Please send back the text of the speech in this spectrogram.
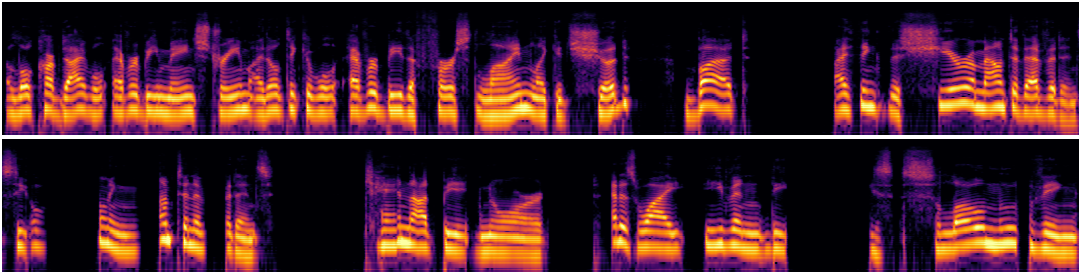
a low carb diet will ever be mainstream. I don't think it will ever be the first line like it should. But I think the sheer amount of evidence, the overwhelming mountain of evidence, cannot be ignored. That is why even these slow moving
